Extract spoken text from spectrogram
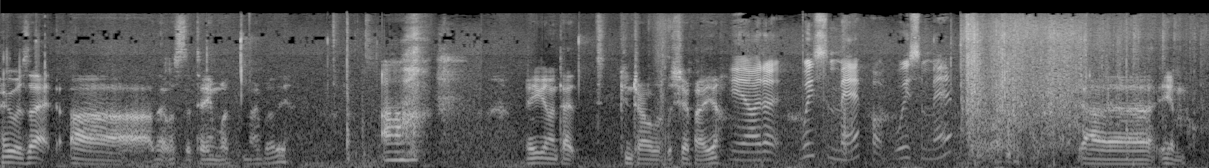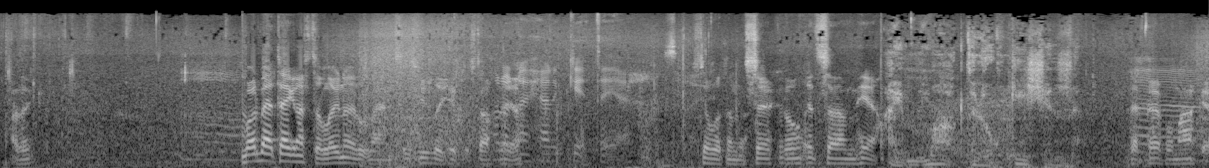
Who was that? Uh, that was the team with nobody. Oh, Are you going to take control of the ship, are you? Yeah, I don't. Where's the map? Where's the map? Uh, M, I think. What about taking us to Lunar Lands? There's usually heaps of stuff I don't know how to get there. So, Still within the circle. It's um here, I marked the location. that purple marker.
